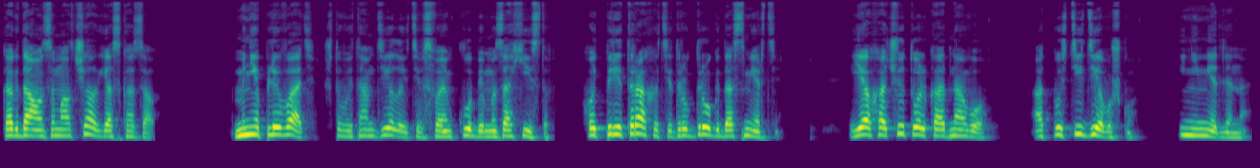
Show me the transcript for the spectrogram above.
Когда он замолчал, я сказал. «Мне плевать, что вы там делаете в своем клубе мазохистов. Хоть перетрахайте друг друга до смерти. Я хочу только одного – отпусти девушку. И немедленно.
